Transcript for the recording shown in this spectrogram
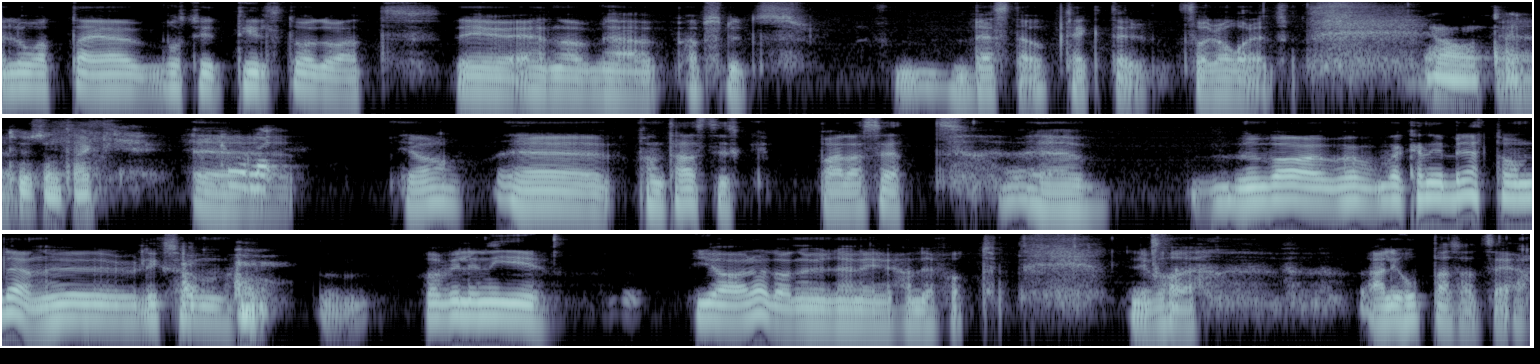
låtar. Jag måste ju tillstå då att det är en av mina absolut bästa upptäckter förra året. Ja, tack, tusen tack. Eh, ja, eh, fantastisk på alla sätt. Eh, men vad, vad, vad, kan ni berätta om den? Hur, liksom, vad ville ni göra då nu när ni hade fått, ni var allihopa så att säga?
